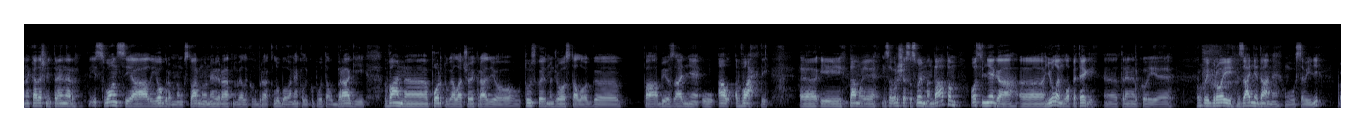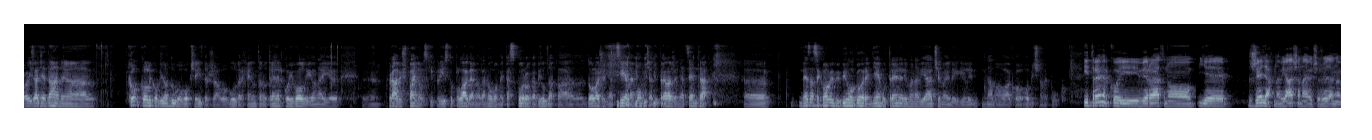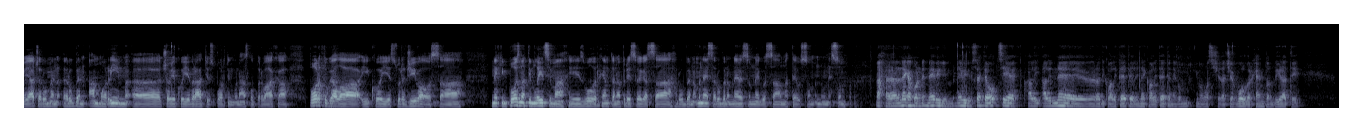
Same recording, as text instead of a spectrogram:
nekadašnji trener iz Swansea, ali i ogromnog, stvarno nevjerojatno velikog broja klubova, nekoliko puta u Bragi, van e, Portugala, čovjek radio u Turskoj između ostalog, e, pa bio zadnje u Al Vahdi. E, i tamo je završio sa svojim mandatom. Osim njega, e, Julen Lopetegi, e, trener koji je koji broji zadnje dane u Sevilji. Broj zadnje dane, a ko- koliko bi on dugo uopće izdržao u Wolverhamptonu, trener koji voli onaj pravi španjolski pristup laganoga nogometa, sporoga build-upa, dolaženja cijele momčadi, prelaženja centra. Ne znam se kome bi bilo gore, njemu, trenerima, navijačima ili, ili nama ovako običnome puku. I trener koji vjerojatno je želja navijača, najveća želja navijača, Ruben, Ruben Amorim, e, čovjek koji je vratio Sportingu naslov prvaka Portugala i koji je surađivao sa nekim poznatim licima iz Wolverhamptona, prije svega sa Rubenom, ne sa Rubenom Nevesom, nego sa Mateusom Nunesom. Da, e, nekako ne, vidim, ne vidim sve te opcije, ali, ali ne radi kvalitete ili ne kvalitete, nego imam osjećaj da će Wolverhampton birati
